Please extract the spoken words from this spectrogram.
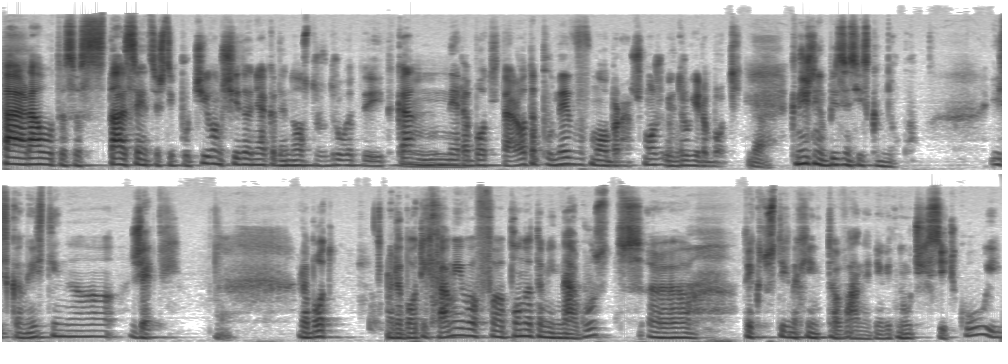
Тая работа с тая седмица ще почивам, ще ида някъде на остров другата и така Мгм. не работи тая работа, поне в моя бранш, може би в други работи. Да. Книжният бизнес иска много. Иска наистина жертви. Да. Работ, работих там и в пълната ми наглост, а, тъй като стигнах един таван, един вид научих всичко и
